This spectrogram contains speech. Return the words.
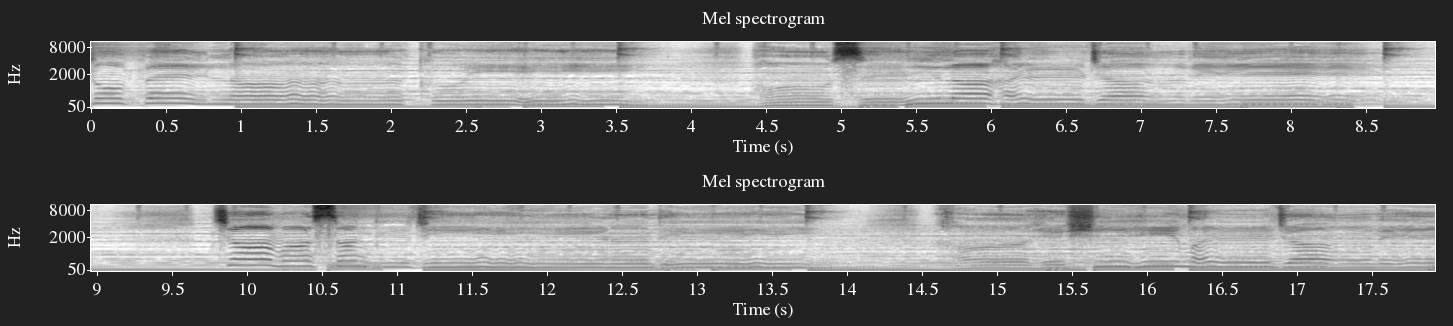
ਤੋਂ ਪਹਿਲਾਂ ਕੋਈ ਹੌਸਲਾ ਹਰ ਜਾਵੇ। ਚਾਵਾਂ ਸੰਗ ਜੀਣ ਦੀ ਖਾਹਿਸ਼ ਹੀ ਮਰ ਜਾਵੇ।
